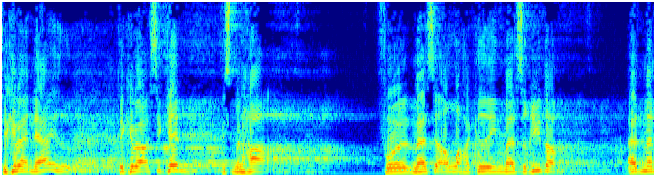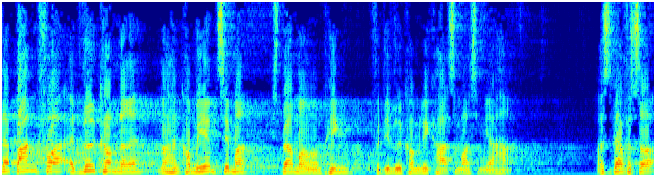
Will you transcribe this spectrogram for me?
Det kan være nærhed. Det kan være også igen, hvis man har fået en masse, Allah har givet en masse rigdom, at man er bange for, at vedkommende, når han kommer hjem til mig, spørger mig om penge, fordi vedkommende ikke har så meget, som jeg har. Og så derfor så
